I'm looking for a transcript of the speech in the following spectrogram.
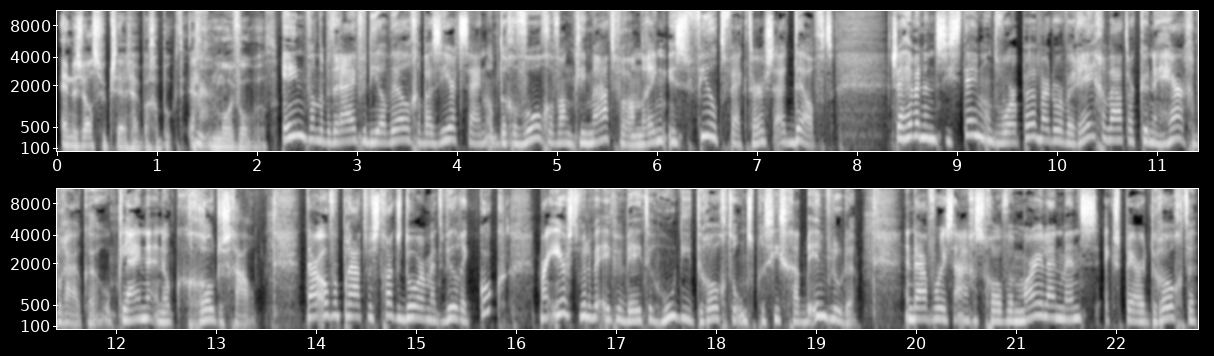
en dus wel succes hebben geboekt. Echt Nou. een mooi voorbeeld. Een van de bedrijven die al wel gebaseerd zijn op de gevolgen van klimaatverandering is Field Factors uit Delft. Zij hebben een systeem ontworpen waardoor we regenwater kunnen hergebruiken op kleine en ook grote schaal. Daarover praten we straks door met Wilrik Kok. Maar eerst willen we even weten hoe die droogte ons precies gaat beïnvloeden. En daarvoor is aangeschoven Marjolein Mens, expert droogte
